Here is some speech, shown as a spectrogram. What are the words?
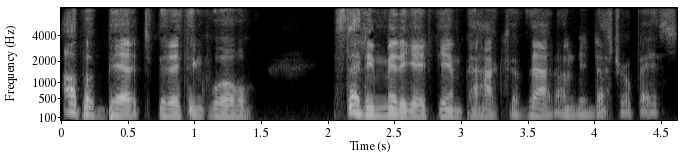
up a bit that I think will steadily mitigate the impact of that on the industrial base.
